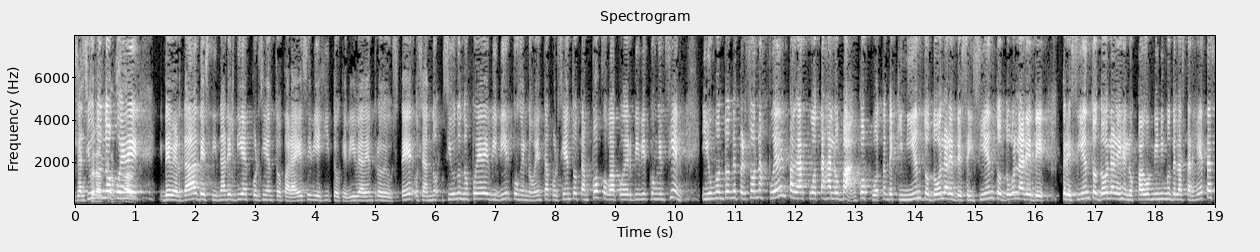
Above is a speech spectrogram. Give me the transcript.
O sea, si uno no puede de verdad destinar el 10% para ese viejito que vive adentro de usted, o sea, no, si uno no puede vivir con el 90%, tampoco va a poder vivir con el 100%. Y un montón de personas pueden pagar cuotas a los bancos, cuotas de 500 dólares, de 600 dólares, de 300 dólares en los pagos mínimos de las tarjetas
